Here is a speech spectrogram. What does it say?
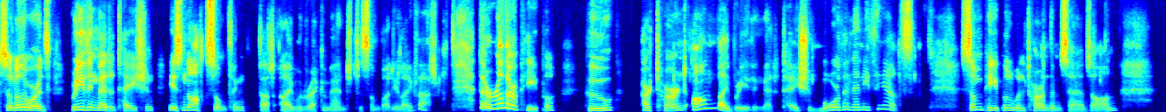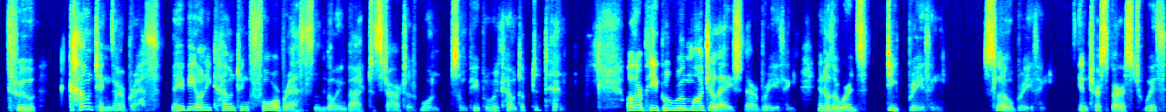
So, in other words, breathing meditation is not something that I would recommend to somebody like that. There are other people who are turned on by breathing meditation more than anything else. Some people will turn themselves on through counting their breath, maybe only counting four breaths and going back to start at one. Some people will count up to 10. Other people will modulate their breathing. In other words, deep breathing, slow breathing, interspersed with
